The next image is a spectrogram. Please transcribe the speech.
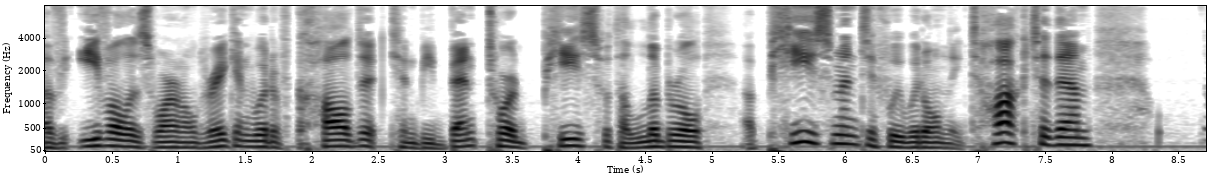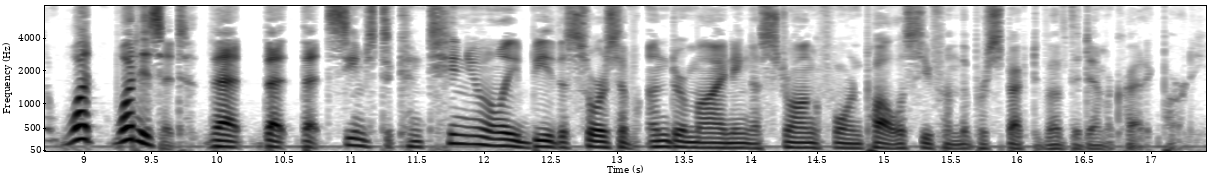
of evil, as Ronald Reagan would have called it, can be bent toward peace with a liberal appeasement if we would only talk to them. What what is it that, that, that seems to continually be the source of undermining a strong foreign policy from the perspective of the Democratic Party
